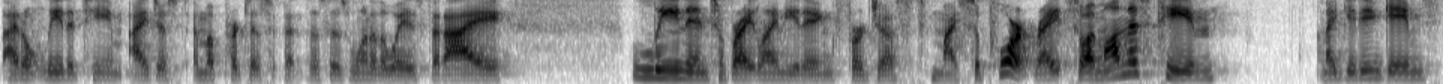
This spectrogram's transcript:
I don't lead a team. I just am a participant. This is one of the ways that I lean into Brightline Eating for just my support, right? So I'm on this team. My Gideon Games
